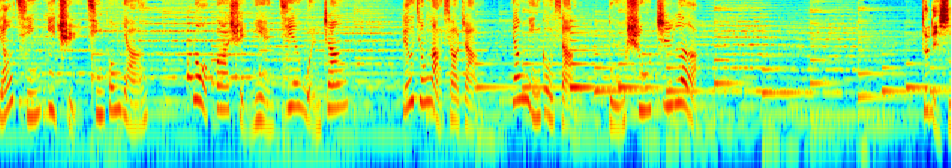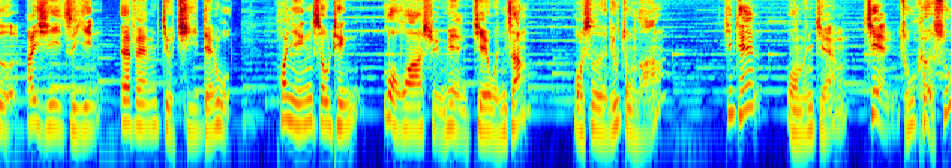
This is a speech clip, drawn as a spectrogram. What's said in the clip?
瑶琴一曲清风扬，落花水面皆文章。刘炯朗校长邀您共享读书之乐。这里是爱惜之音 FM 九七点五，欢迎收听《落花水面皆文章》，我是刘炯朗。今天我们讲《谏逐客书》。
